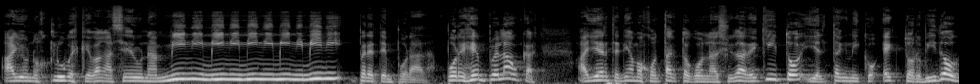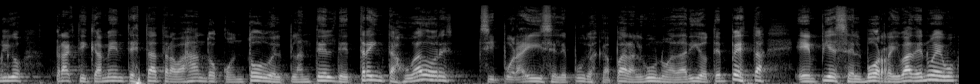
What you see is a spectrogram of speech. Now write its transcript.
Hay unos clubes que van a hacer una mini, mini, mini, mini, mini pretemporada. Por ejemplo, el Aucas Ayer teníamos contacto con la ciudad de Quito y el técnico Héctor Vidoglio prácticamente está trabajando con todo el plantel de 30 jugadores. Si por ahí se le pudo escapar alguno a Darío Tempesta, empieza el borra y va de nuevo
